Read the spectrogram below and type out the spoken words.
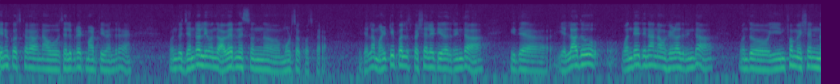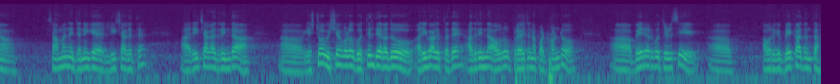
ಏನಕ್ಕೋಸ್ಕರ ನಾವು ಸೆಲೆಬ್ರೇಟ್ ಮಾಡ್ತೀವಿ ಅಂದರೆ ಒಂದು ಜನರಲ್ಲಿ ಒಂದು ಅವೇರ್ನೆಸ್ಸನ್ನು ಮೂಡಿಸೋಕ್ಕೋಸ್ಕರ. ಇದೆಲ್ಲ ಮಲ್ಟಿಪಲ್ ಸ್ಪೆಷಾಲಿಟಿ ಇರೋದ್ರಿಂದ ಇದು, ಎಲ್ಲದೂ ಒಂದೇ ದಿನ ನಾವು ಹೇಳೋದ್ರಿಂದ ಒಂದು ಈ ಇನ್ಫಾರ್ಮೇಷನ್ ಸಾಮಾನ್ಯ ಜನಿಗೆ ರೀಚ್ ಆಗುತ್ತೆ. ಆ ರೀಚ್ ಆಗೋದ್ರಿಂದ ಎಷ್ಟೋ ವಿಷಯಗಳು ಗೊತ್ತಿಲ್ಲದೆ ಇರೋದು ಅರಿವಾಗುತ್ತದೆ. ಅದರಿಂದ ಅವರು ಪ್ರಯೋಜನ ಪಡ್ಕೊಂಡು ಬೇರೆಯವ್ರಿಗೂ ತಿಳಿಸಿ ಅವರಿಗೆ ಬೇಕಾದಂತಹ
